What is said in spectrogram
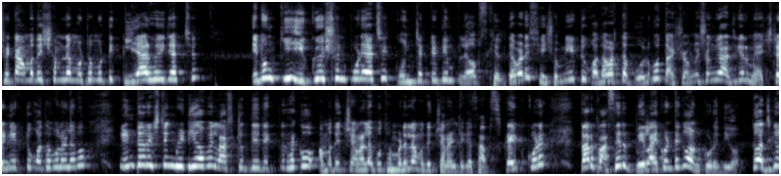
সেটা আমাদের সামনে মোটামুটি ক্লিয়ার হয়ে যাচ্ছে। এবং কি ইকুয়েশন পড়ে আছে, কোন চারটে টিম প্লে অফস খেলতে পারে, সেই সব নিয়ে একটু কথাবার্তা বলব। তার সঙ্গে সঙ্গে আজকের ম্যাচটা নিয়ে একটু কথা বলে নেব। ইন্টারেস্টিং ভিডিও হবে লাস্ট অব্দি দেখতে থাকো। আমাদের চ্যানেলে প্রথমবার এলে আমাদের চ্যানেলটিকে সাবস্ক্রাইব করে, তার পাশের বেল আইকনটাকে অন করে দিও। তো আজকে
